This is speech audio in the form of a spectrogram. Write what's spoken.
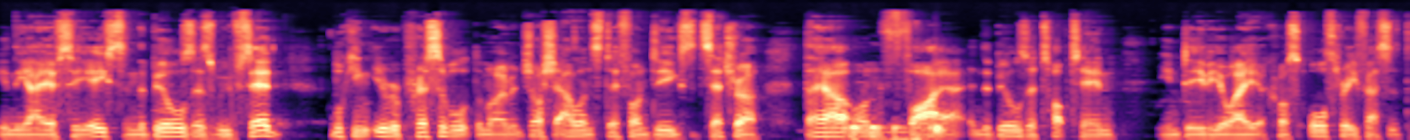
in the AFC East. And the Bills, as we've said, looking irrepressible at the moment. Josh Allen, Stefon Diggs, etc. They are on fire, and the Bills are top ten in DVOA across all three facets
